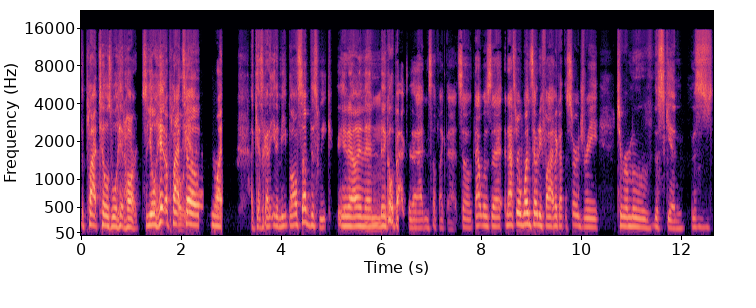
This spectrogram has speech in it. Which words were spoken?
the, plateaus will hit hard. So you'll hit a plateau oh, yeah. like. I guess I got to eat a meatball sub this week, you know, and then mm. then go back to that and stuff like that. So that was uh, and after 175, I got the surgery to remove the skin. This is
